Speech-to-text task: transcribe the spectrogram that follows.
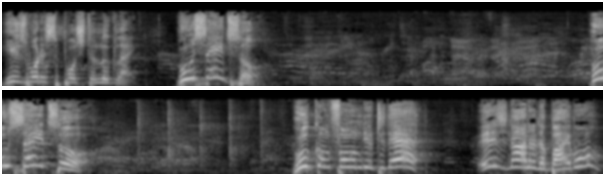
Here's what it's supposed to look like. Who said so? Who said so? Who conformed you to that? It is not in the Bible.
